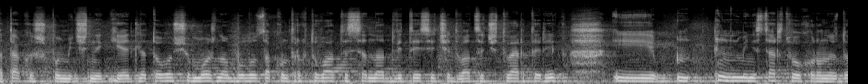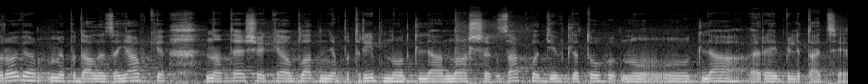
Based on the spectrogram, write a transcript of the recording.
а також помічники для того, щоб можна було законтрактуватися на 2024 рік. І Міністерство охорони здоров'я ми подали заявки на те, що яке обладнання потрібно для наших закладів для того, ну для реабілітації.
